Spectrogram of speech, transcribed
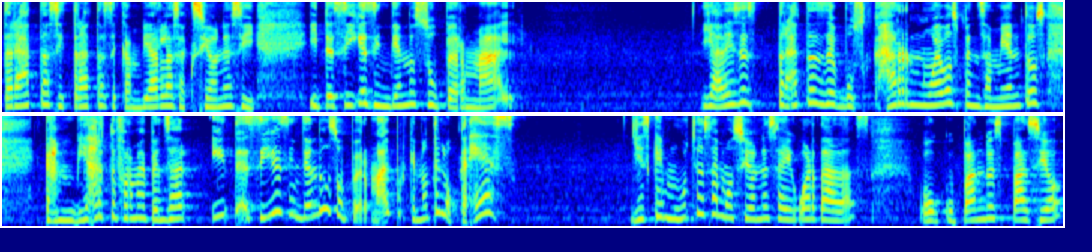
tratas y tratas de cambiar las acciones y, te sigues sintiendo súper mal. Y a veces tratas de buscar nuevos pensamientos, cambiar tu forma de pensar y te sigues sintiendo súper mal porque no te lo crees. Y es que muchas emociones ahí guardadas, ocupando espacio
